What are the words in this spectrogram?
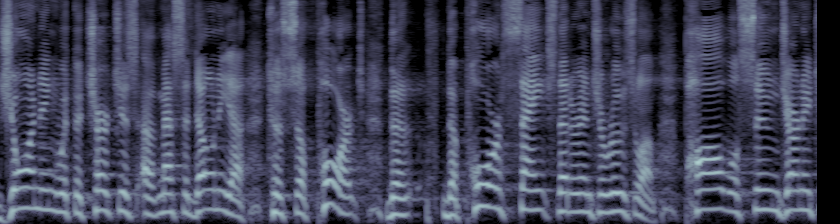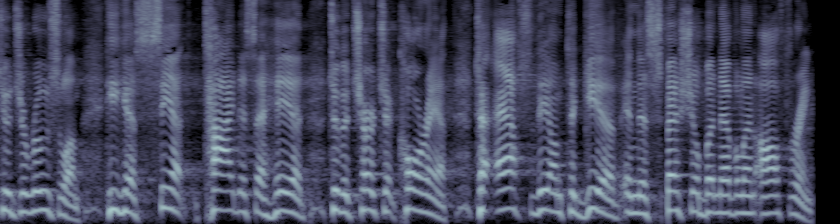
joining with the churches of Macedonia to support the, the poor saints that are in Jerusalem. Paul will soon journey to Jerusalem. He has sent Titus ahead to the church at Corinth to ask them to give in this special benevolent offering.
